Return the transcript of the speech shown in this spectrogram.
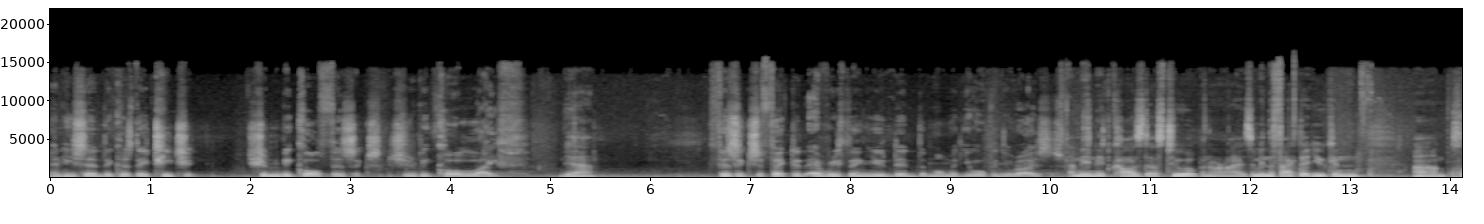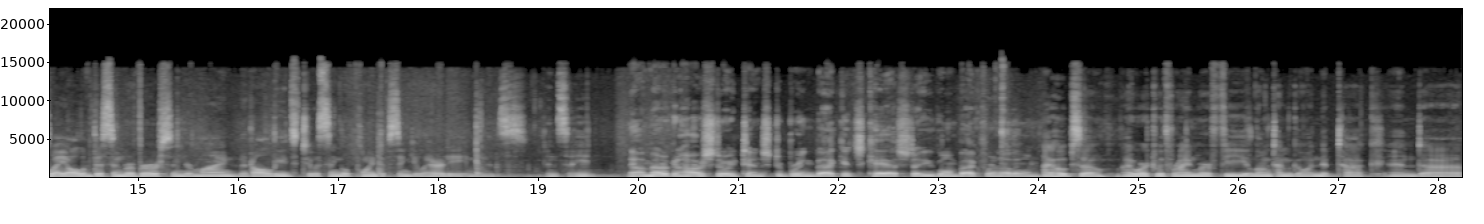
And he said, because they teach it. it. Shouldn't be called physics. It should be called life. Yeah physics affected everything you did the moment you opened your eyes? I mean, it caused us to open our eyes. I mean, the fact that you can um, play all of this in reverse in your mind, and it all leads to a single point of singularity. I mean, it's insane. Now, American Horror Story tends to bring back its cast. Are you going back for another one? I hope so. I worked with Ryan Murphy a long time ago on Nip Tuck, and uh,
